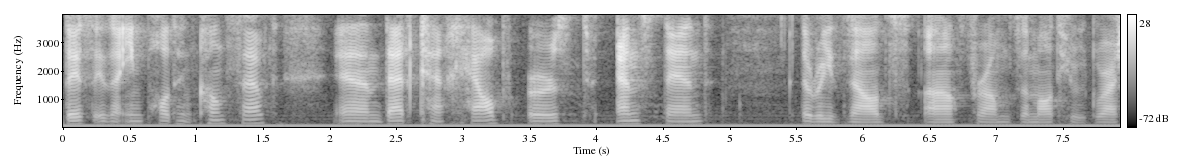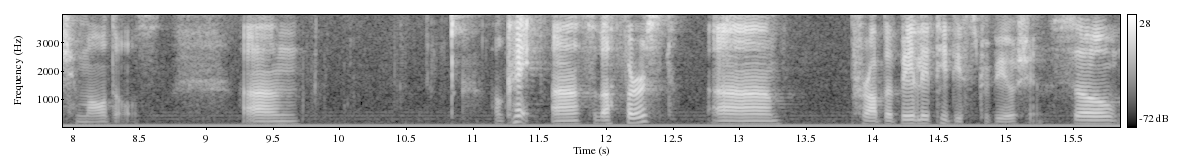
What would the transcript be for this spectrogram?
this is an important concept and that can help us to understand the results uh, from the multi-regression models. Um, okay, uh, so the first uh, probability distribution. So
